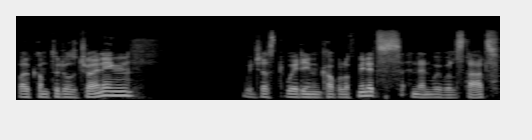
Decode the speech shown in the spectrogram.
Welcome to those joining. We're just waiting a couple of minutes and then we will start.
